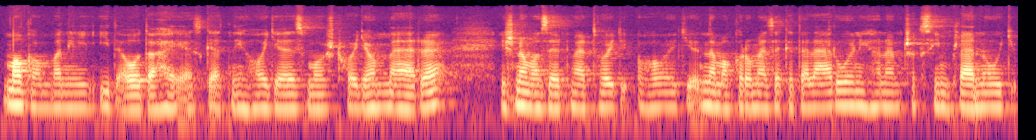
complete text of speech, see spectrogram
magamban így ide-oda helyezgetni, hogy ez most hogyan, merre, és nem azért, mert hogy, hogy nem akarom ezeket elárulni, hanem csak szimplán úgy,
